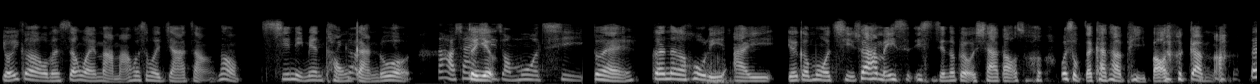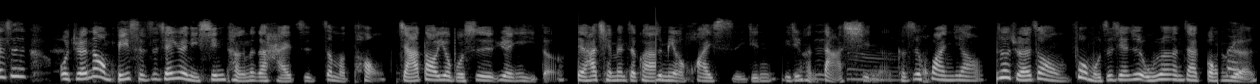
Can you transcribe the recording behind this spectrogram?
有一个，我们身为妈妈或身为家长那种。心里面同感，如果那好像也是一种默契，对，跟那个护理阿姨有一个默契。虽然他们一时一时间都被我吓到，说 为什么在看他的皮包要干嘛？但是我觉得那种彼此之间，因为你心疼那个孩子这么痛，夹到又不是愿意的，而且他前面这块是没有坏死，已经已经很大幸了。可是换药，就觉得这种父母之间，就是无论在公园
